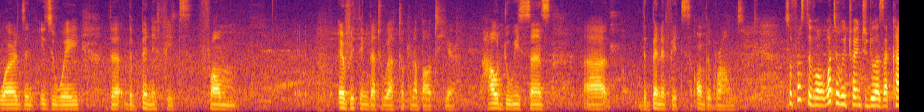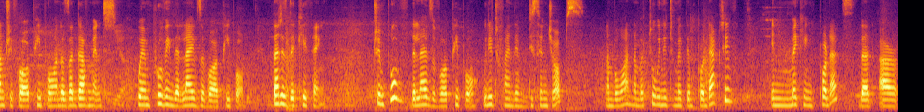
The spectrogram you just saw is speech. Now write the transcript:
words and easy way the, the benefits from everything that we are talking about here? How do we sense uh, the benefits on the ground? So first of all, what are we trying to do as a country for our people and as a government? Yeah. We're improving the lives of our people. That is the key thing. To improve the lives of our people, we need to find them decent jobs, number one. Number two, we need to make them productive in making products that are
